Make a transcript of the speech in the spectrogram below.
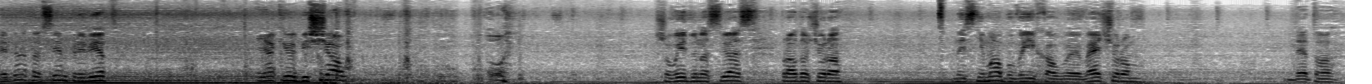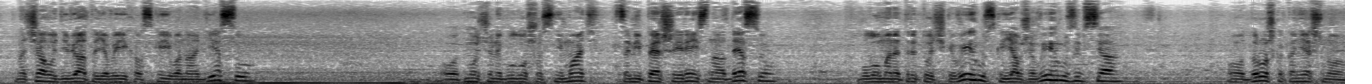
Ребята, всем привет! Як і обіцяв, о, що вийду на связь. Правда, вчора не знімав, бо виїхав е, вечором. Де-то начало 9 я виїхав з Києва на Одесу. От, ночі не було що знімати. Це мій перший рейс на Одесу. Було у мене три точки вигрузки, я вже вигрузився. О, дорожка, звісно,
